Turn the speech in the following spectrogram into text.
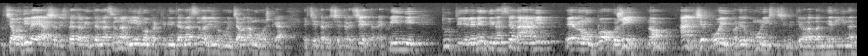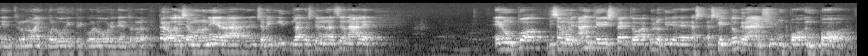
diciamo diversa rispetto all'internazionalismo perché l'internazionalismo cominciava da Mosca eccetera eccetera eccetera. E quindi tutti gli elementi nazionali erano un po' così, no? Anche se poi il Partito Comunista ci metteva la bandierina dentro no? i colori, il tricolore, dentro, però diciamo non era, cioè, la questione nazionale era un po', diciamo, anche rispetto a quello che ha scritto Gramsci, un po', un po'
